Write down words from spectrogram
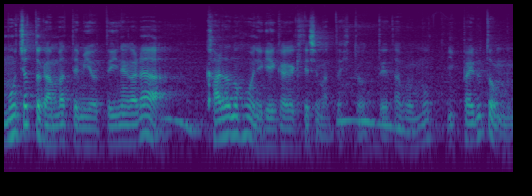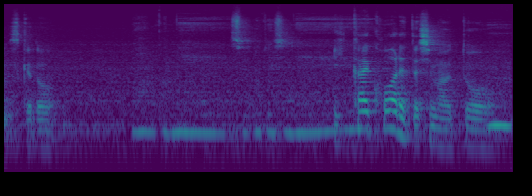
うもうちょっと頑張ってみようって言いながらうん。体の方に限界が来てしまった人ってうん。多分もいっぱいいると思うんですけど。一回壊れてしまうとうん。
